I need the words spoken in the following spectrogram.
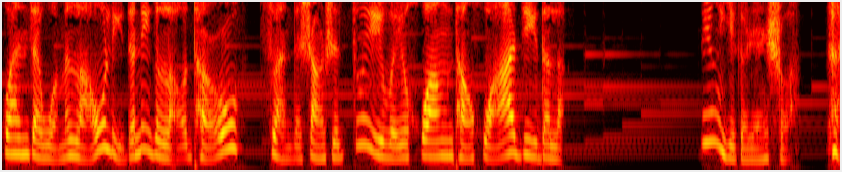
关在我们牢里的那个老头，算得上是最为荒唐滑稽的了。”另一个人说：“哼，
